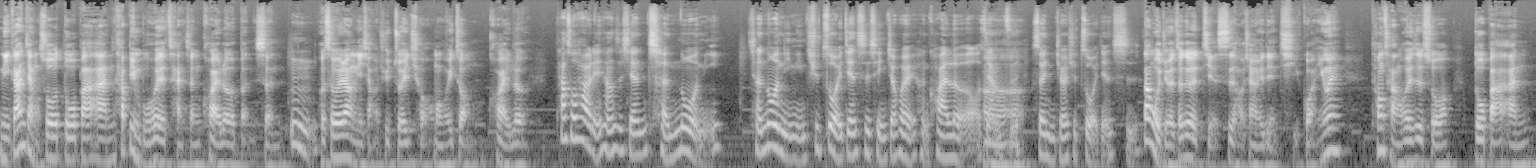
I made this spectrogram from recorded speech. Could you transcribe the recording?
你刚刚讲说多巴胺它并不会产生快乐本身，嗯，而是会让你想要去追求某一种快乐。他说他有点像是先承诺你。承诺你，你去做一件事情就会很快乐哦，这样子，嗯、所以你就会去做一件事。但我觉得这个解释好像有点奇怪，因为通常会是说多巴胺。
